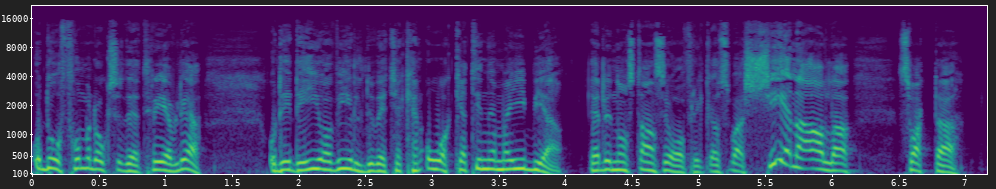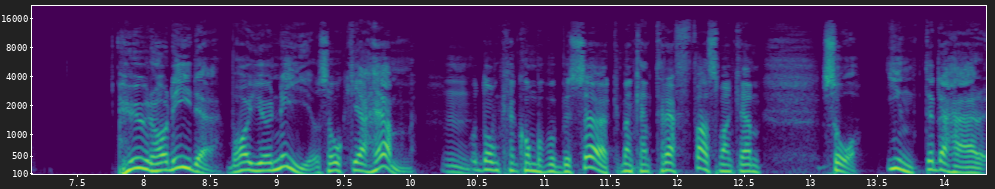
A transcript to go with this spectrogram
Och då får man också det trevliga. Och det är det jag vill, du vet, jag kan åka till Namibia eller någonstans i Afrika och så bara, tjena alla svarta, hur har ni det? Vad gör ni? Och så åker jag hem. Och de kan komma på besök, man kan träffas, man kan så. Inte det här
